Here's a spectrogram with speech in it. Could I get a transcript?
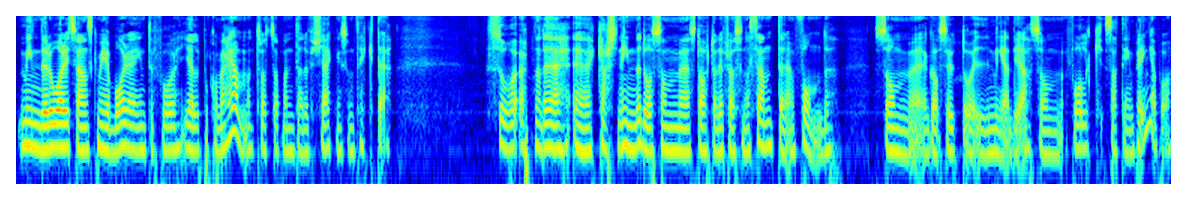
minderårig svensk medborgare inte får hjälp att komma hem trots att man inte hade försäkring som täckte. Så öppnade eh, Karsten Inde då som eh, startade Frösunda Center en fond som eh, gavs ut då i media som folk satte in pengar på.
